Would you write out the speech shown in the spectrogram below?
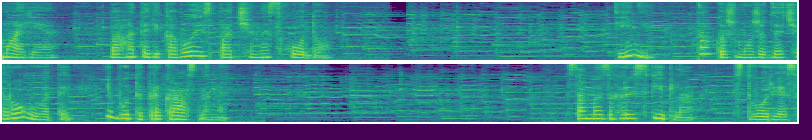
Магія багатовікової спадщини Сходу. Тіні також можуть зачаровувати і бути прекрасними. Саме з гри світла створює своє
